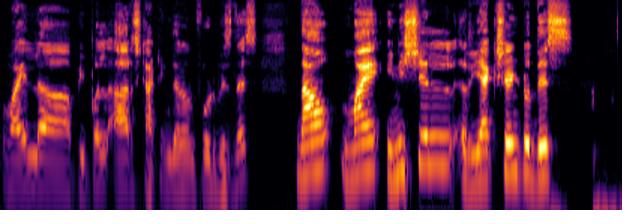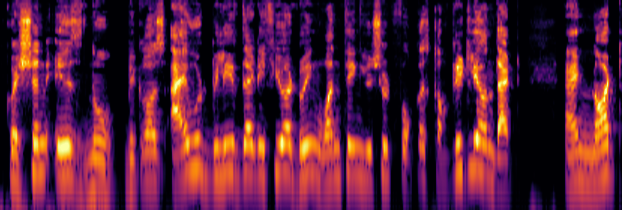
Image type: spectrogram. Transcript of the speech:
while uh, people are starting their own food business. Now my initial reaction to this question is no because i would believe that if you are doing one thing you should focus completely on that and not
